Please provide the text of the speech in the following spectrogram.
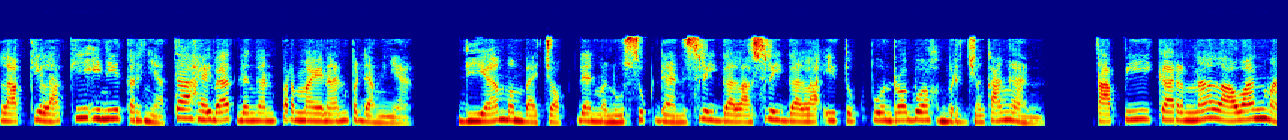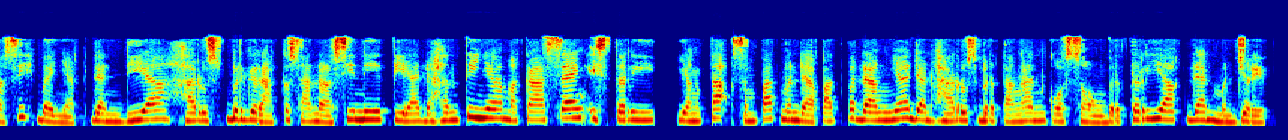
Laki-laki ini ternyata hebat dengan permainan pedangnya. Dia membacok dan menusuk dan serigala-serigala itu pun roboh berjengkangan. Tapi karena lawan masih banyak dan dia harus bergerak ke sana sini tiada hentinya maka Seng istri, yang tak sempat mendapat pedangnya dan harus bertangan kosong berteriak dan menjerit.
